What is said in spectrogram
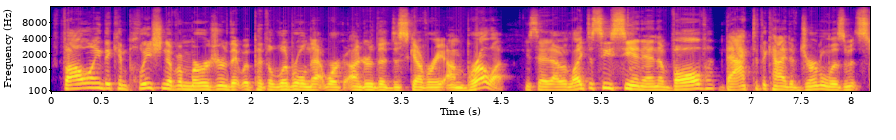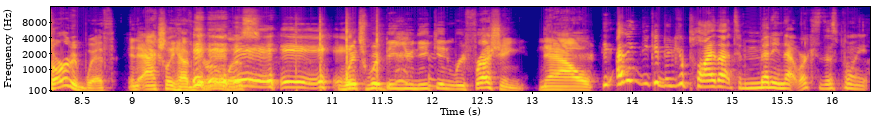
Following the completion of a merger that would put the liberal network under the Discovery umbrella. He said, I would like to see CNN evolve back to the kind of journalism it started with and actually have journalists, which would be unique and refreshing. Now, I think you could, you apply that to many networks at this point.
